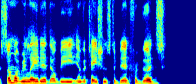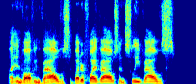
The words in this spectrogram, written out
somewhat related. There'll be invitations to bid for goods uh, involving valves, butterfly valves, and sleeve valves.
